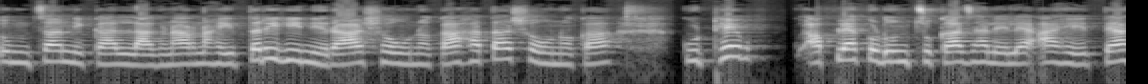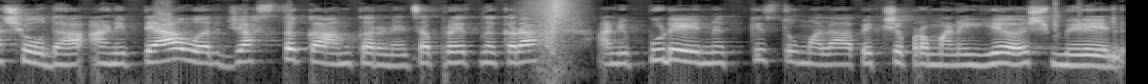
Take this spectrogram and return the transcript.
तुमचा निकाल लागणार नाही. तरीही निराश होऊ नका हताश होऊ नका. कुठे आपल्याकडून चुका झालेल्या आहेत त्या शोधा आणि त्यावर जास्त काम करण्याचा प्रयत्न करा आणि पुढे नक्कीच तुम्हाला अपेक्षेप्रमाणे यश मिळेल.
